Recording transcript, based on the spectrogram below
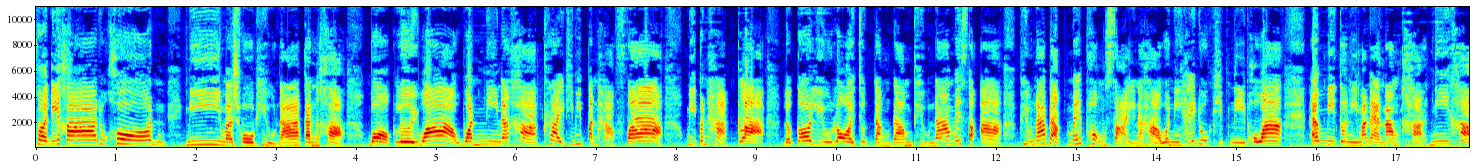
สวัสดีค่ะทุกคน นี่มาโชว์ผิวหน้ากันค่ะ บอกเลยว่าวันนี้นะคะ ใครที่มีปัญหาฝ้า มีปัญหากระแล้วก็ริ้วรอยจุดด่างดำผิวหน้าไม่สะอาดผิวหน้าแบบไม่ผ่องใสนะคะ วันนี้ให้ดูคลิปนี้ เพราะว่าแอมมีตัวนี้มาแนะนำค่ะนี่ค่ะ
